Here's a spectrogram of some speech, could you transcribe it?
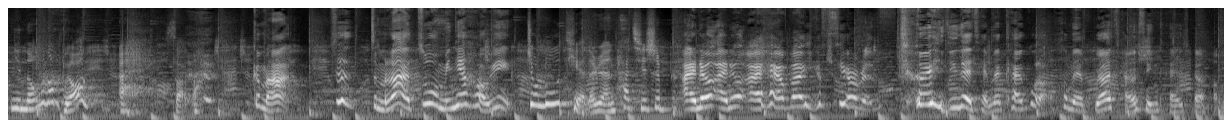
你能不能不要？哎，算了，干嘛？这怎么了？祝我明天好运。就撸铁的人，他其实 I know I know I have a experience。车已经在前面开过了，后面不要强行开车，好吗？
